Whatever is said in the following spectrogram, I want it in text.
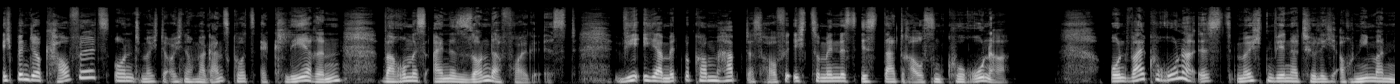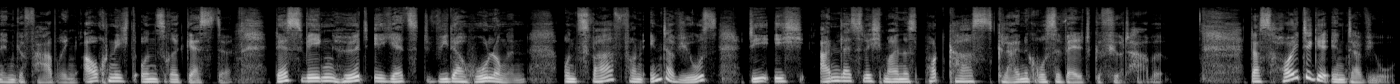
Ich bin Dirk Kaufels und möchte euch noch mal ganz kurz erklären, warum es eine Sonderfolge ist. Wie ihr ja mitbekommen habt, das hoffe ich zumindest, ist da draußen Corona. Und weil Corona ist, möchten wir natürlich auch niemanden in Gefahr bringen, auch nicht unsere Gäste. Deswegen hört ihr jetzt Wiederholungen. Und zwar von Interviews, die ich anlässlich meines Podcasts Kleine große Welt geführt habe. Das heutige Interview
